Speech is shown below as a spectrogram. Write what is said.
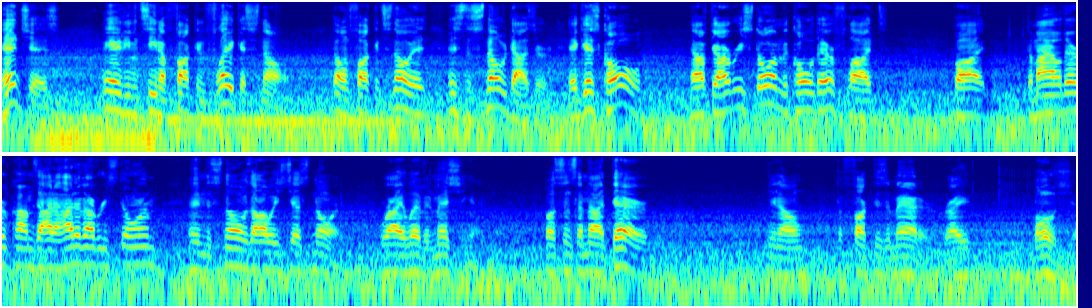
Inches? We haven't even seen a fucking flake of snow. Don't fucking snow. It's the snow desert. It gets cold. After every storm, the cold air floods. But the mild air comes out ahead of every storm, and the snow is always just north, where I live in Michigan. But since I'm not there, you know, the fuck does it matter, right? Bullshit.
